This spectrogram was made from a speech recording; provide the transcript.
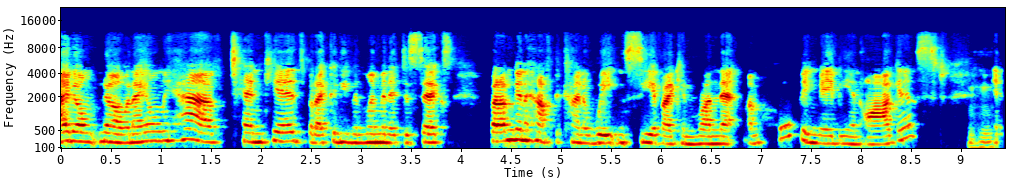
I don't know and I only have 10 kids, but I could even limit it to 6. But I'm going to have to kind of wait and see if I can run that. I'm hoping maybe in August hmm and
